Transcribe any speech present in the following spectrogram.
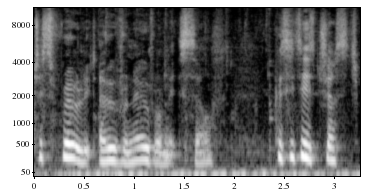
Just roll it over and over on itself because it is just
